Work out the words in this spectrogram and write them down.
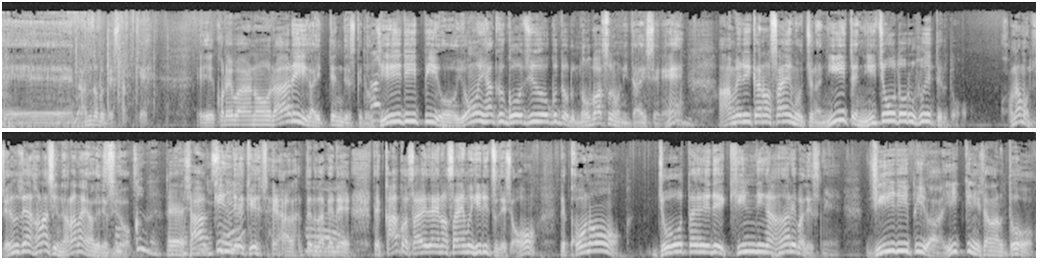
えー何ドルでしたっけ？えーこれはあの、ラリーが言ってんですけど、GDP を450億ドル伸ばすのに対してね、アメリカの債務っていうのは2.2兆ドル増えてると。こんなもん全然話にならないわけですよ。借金でっていうえー借金で経済が上がってるだけで、で、過去最大の債務比率でしょで、この状態で金利が上がればですね、GDP は一気に下がると、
